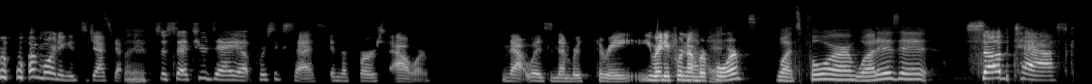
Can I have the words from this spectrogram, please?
One morning it's jacked That's up. Funny. So set your day up for success in the first hour. That was number 3. You ready for number 4? What's 4? What is it? Subtask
